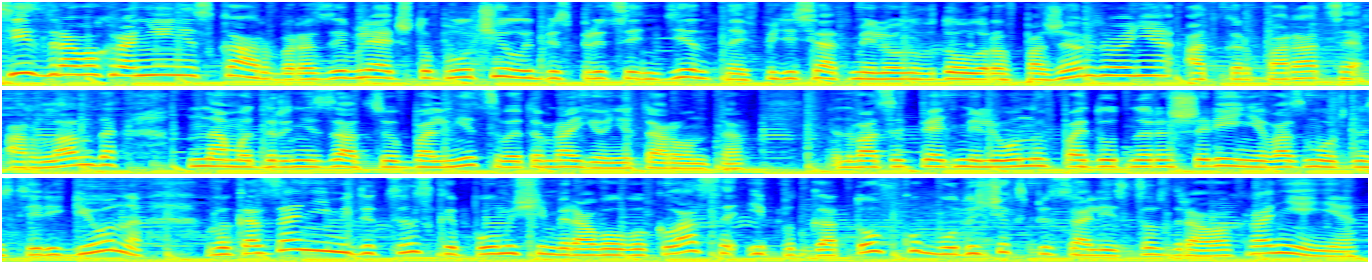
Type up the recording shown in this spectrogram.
Сеть здравоохранения Скарбора заявляет, что получила беспрецедентное в 50 миллионов долларов пожертвование от корпорации «Орландо» на модернизацию больниц в этом районе Торонто. 25 миллионов пойдут на расширение возможностей региона в оказании медицинской помощи мирового класса и подготовку будущих специалистов здравоохранения.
